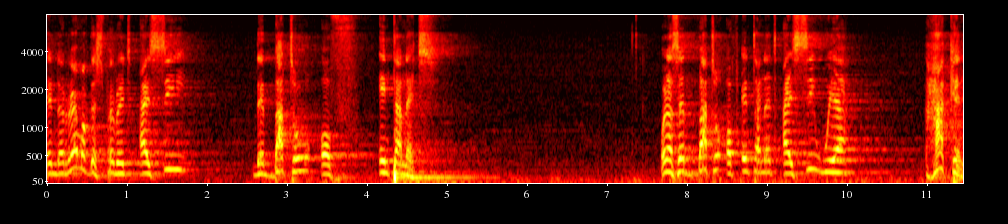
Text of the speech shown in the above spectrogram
in the realm of the spirit, I see the battle of internet. When I say battle of internet, I see where hacking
